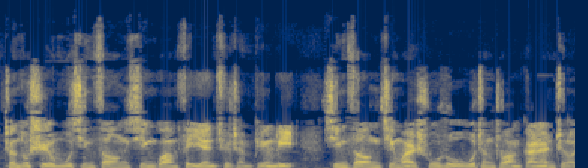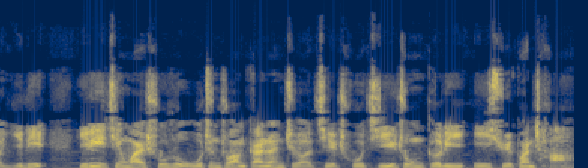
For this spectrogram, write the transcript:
成都市无新增新冠肺炎确诊病例，新增境外输入无症状感染者一例，一例境外输入无症状感染者解除集中隔离医学观察。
